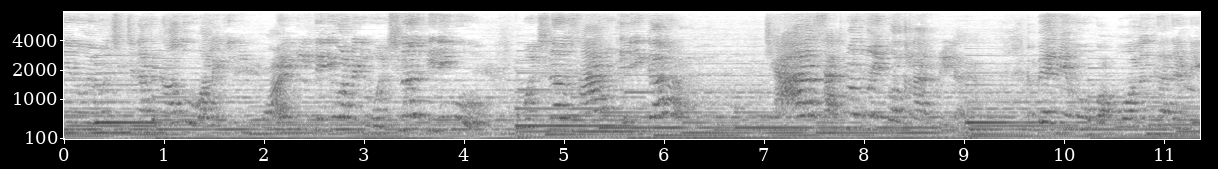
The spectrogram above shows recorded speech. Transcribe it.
నేను విమర్శించడానికి కాదు. వాళ్ళకి పాయింట్లు తెలియ వాళ్ళకి వచ్చినా తెలియవు. వచ్చినాలు సారం తెలియక చాలా సతమతం అయిపోతున్నారు అబ్బాయి మేము గొప్ప వాళ్ళం కాదండి.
